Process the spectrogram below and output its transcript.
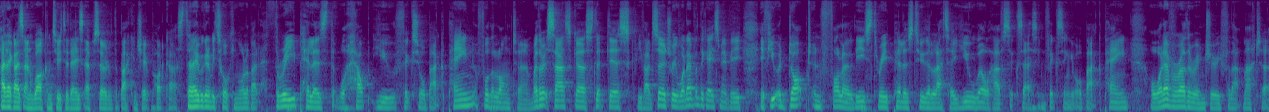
Hi there, guys, and welcome to today's episode of the Back in Shape podcast. Today, we're going to be talking all about three pillars that will help you fix your back pain for the long term. Whether it's sciatica, slip disc, you've had surgery, whatever the case may be, if you adopt and follow these three pillars to the letter, you will have success in fixing your back pain or whatever other injury for that matter.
